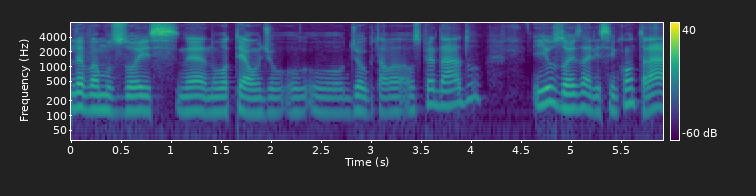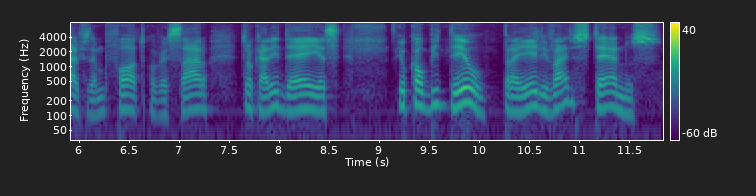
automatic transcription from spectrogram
levamos os dois né, no hotel onde o, o, o Diogo estava hospedado. E os dois ali se encontraram, fizemos foto, conversaram, trocaram ideias. E o Calbi deu para ele vários ternos,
